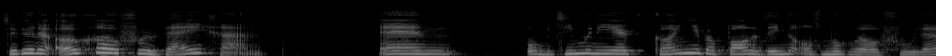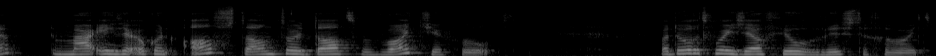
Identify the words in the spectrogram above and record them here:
Ze kunnen ook gewoon voorbij gaan. En op die manier kan je bepaalde dingen alsnog wel voelen. Maar is er ook een afstand door dat wat je voelt. Waardoor het voor jezelf veel rustiger wordt.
